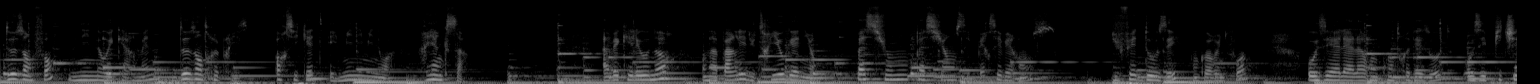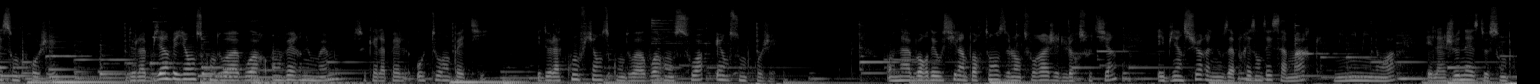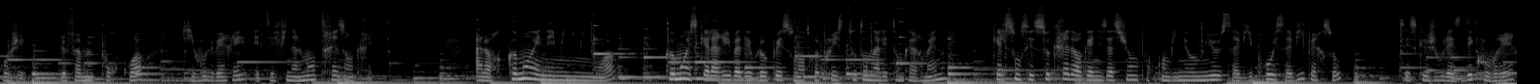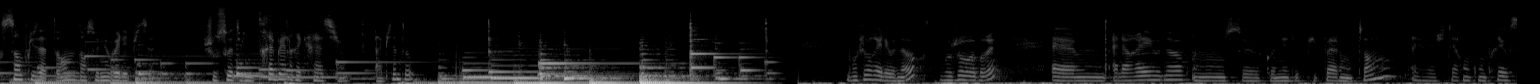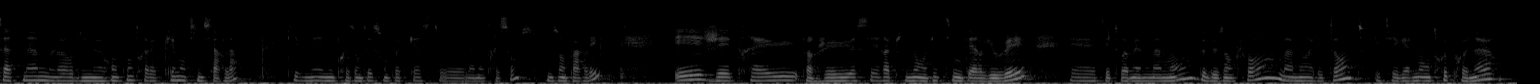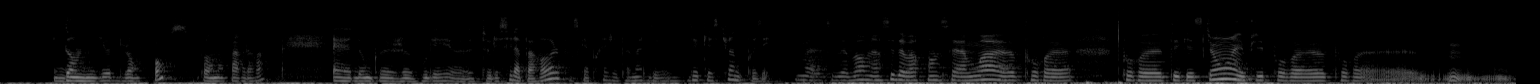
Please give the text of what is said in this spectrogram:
Deux enfants, Nino et Carmen, deux entreprises, Orsiquette et Mini Minois. Rien que ça. Avec Éléonore, on a parlé du trio gagnant. Passion, patience et persévérance. Du fait d'oser, encore une fois. Oser aller à la rencontre des autres, oser pitcher son projet. De la bienveillance qu'on doit avoir envers nous-mêmes, ce qu'elle appelle auto-empathie. Et de la confiance qu'on doit avoir en soi et en son projet. On a abordé aussi l'importance de l'entourage et de leur soutien, et bien sûr, elle nous a présenté sa marque, Mini Minois, et la jeunesse de son projet, le fameux pourquoi, qui, vous le verrez, était finalement très ancré. Alors, comment est née Mini Minois? Comment est-ce qu'elle arrive à développer son entreprise tout en allaitant Carmen? Quels sont ses secrets d'organisation pour combiner au mieux sa vie pro et sa vie perso? C'est ce que je vous laisse découvrir sans plus attendre dans ce nouvel épisode. Je vous souhaite une très belle récréation. À bientôt Bonjour Éléonore. Bonjour Audrey. Euh, alors Éléonore, on se connaît depuis pas longtemps. Euh, je t'ai rencontrée au Satnam lors d'une rencontre avec Clémentine Sarlat, qui venait nous présenter son podcast euh, La Matrescence, nous en parler. Et j'ai très eu, enfin j'ai eu assez rapidement envie de t'interviewer. tu es toi-même maman de deux enfants, maman allaitante, et tu es également entrepreneur dans le milieu de l'enfance. Enfin, on en parlera. Euh, donc euh, je voulais euh, te laisser la parole parce qu'après j'ai pas mal de, questions à te poser. Bah, tout d'abord, merci d'avoir pensé à moi pour, pour tes questions et puis pour, pour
